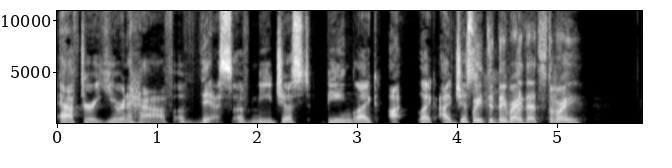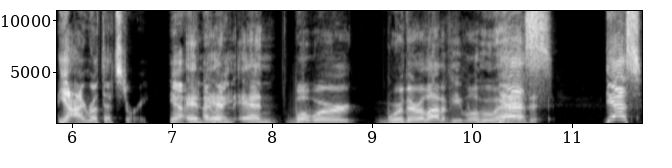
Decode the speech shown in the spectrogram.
after a year and a half of this of me just being like I, like I just Wait, did they write that story? Yeah, I wrote that story. Yeah. And and and what were were there a lot of people who had yes. Yes.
